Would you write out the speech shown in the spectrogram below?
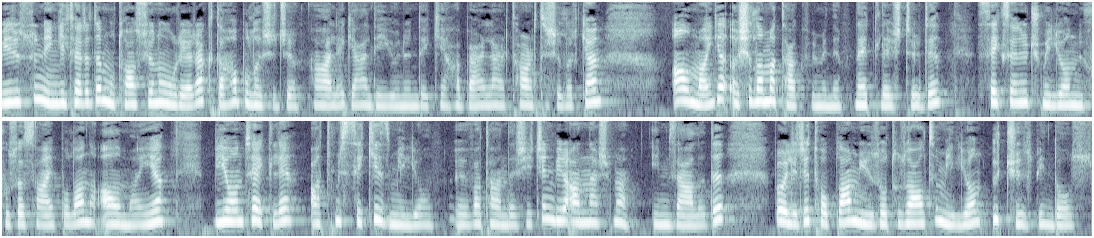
Virüsün İngiltere'de mutasyona uğrayarak daha bulaşıcı hale geldiği yönündeki haberler tartışılırken Almanya aşılama takvimini netleştirdi. 83 milyon nüfusa sahip olan Almanya, BioNTech ile 68 milyon e, vatandaşı için bir anlaşma imzaladı. Böylece toplam 136 milyon 300 bin doz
